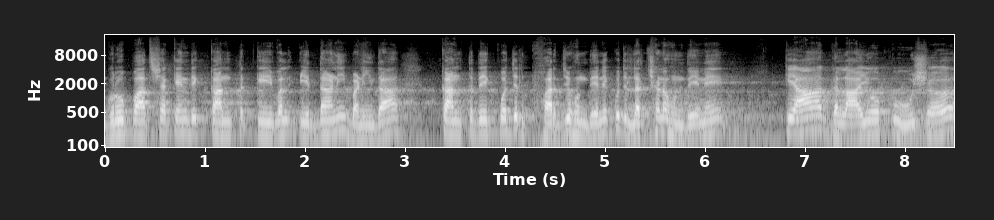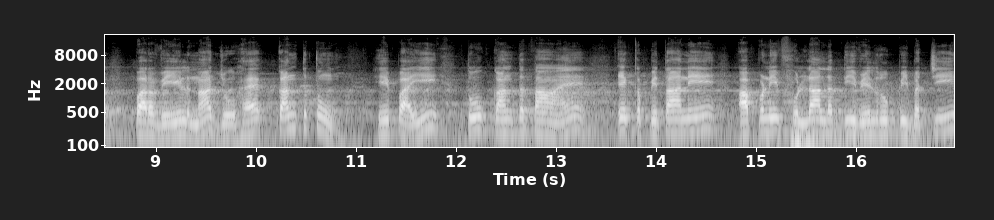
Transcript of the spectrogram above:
ਗੁਰੂ ਪਾਤਸ਼ਾਹ ਕਹਿੰਦੇ, ਕੰਤ ਕੇਵਲ ਇਦਾਂ ਨਹੀਂ ਬਣੀਦਾ। ਕੰਤ ਦੇ ਕੁਝ ਫਰਜ਼ ਹੁੰਦੇ ਨੇ, ਕੁਝ ਲੱਛਣ ਹੁੰਦੇ ਨੇ। ਕਿਆ ਗਲਾਇਓ ਭੂਸ਼, ਪਰ ਵੇਲ ਨਾ ਜੋ ਹੈ ਕੰਤ ਤੂੰ। ਹੇ ਭਾਈ, ਤੂੰ ਕੰਤ ਤਾਂ ਹੈ। ਇੱਕ ਪਿਤਾ ਨੇ ਆਪਣੀ ਫੁੱਲਾਂ ਲੱਦੀ ਵੇਲ ਰੂਪੀ ਬੱਚੀ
